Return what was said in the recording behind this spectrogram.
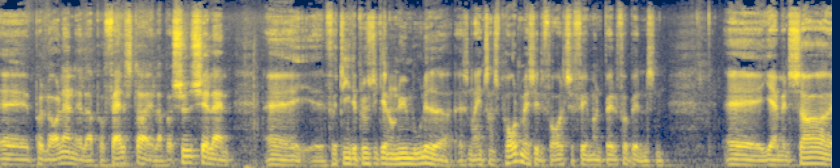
øh, på Lolland, eller på Falster, eller på Sydsjælland, øh, fordi det pludselig giver nogle nye muligheder, altså rent transportmæssigt i forhold til Femern Bælt-forbindelsen, øh, øh, jamen så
